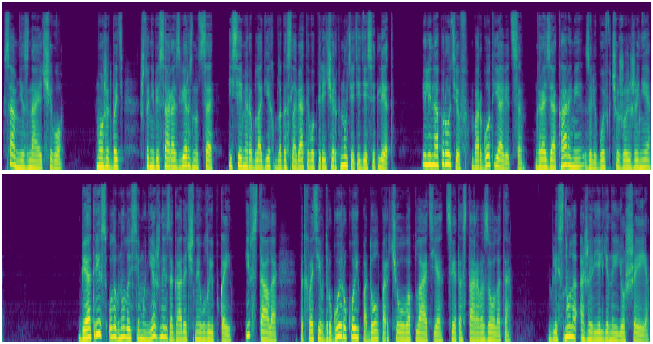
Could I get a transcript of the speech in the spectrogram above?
сам не зная чего. Может быть, что небеса разверзнутся, и семеро благих благословят его перечеркнуть эти десять лет. Или, напротив, Баргот явится, грозя карами за любовь к чужой жене. Беатрис улыбнулась ему нежной загадочной улыбкой и встала, подхватив другой рукой подол парчевого платья цвета старого золота. Блеснуло ожерелье на ее шее.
